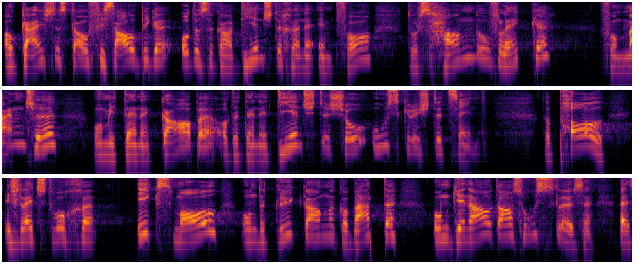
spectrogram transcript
auch Geistestaufe, Salbungen oder sogar Dienste können empfangen durchs Handauflegen von Menschen, die mit diesen Gaben oder diesen Diensten schon ausgerüstet sind. Der Paul ist letzte Woche x-mal unter die Leute gegangen, beten, um genau das auszulösen. Ein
